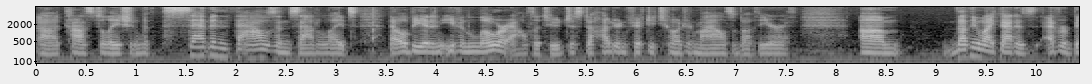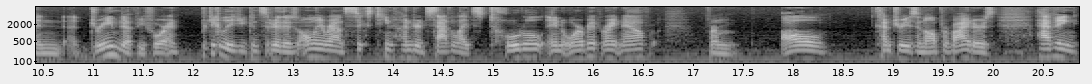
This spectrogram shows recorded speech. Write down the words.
uh, constellation with 7,000 satellites that will be at an even lower altitude, just 150, 200 miles above the Earth. Um, nothing like that has ever been uh, dreamed of before, and particularly if you consider there's only around 1,600 satellites total in orbit right now from all countries and all providers, having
